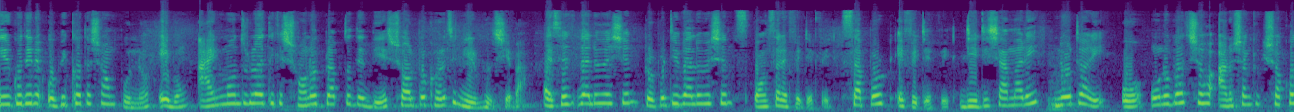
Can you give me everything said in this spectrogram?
দীর্ঘদিনের অভিজ্ঞতা সম্পন্ন এবং আইন মন্ত্রণালয় থেকে সনদ প্রাপ্তদের দিয়ে স্বল্প খরচে নির্ভুল সেবা। Asset valuation property valuation sponsor affidavit support affidavit DD summary notary ও অনুবাদ সহ আনুষঙ্গিক সকল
